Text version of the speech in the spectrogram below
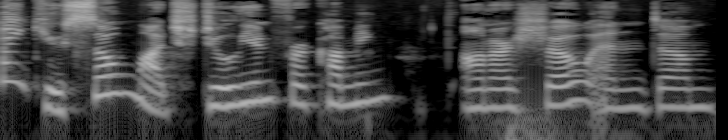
Thank you so much, Julian, for coming on our show and um,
